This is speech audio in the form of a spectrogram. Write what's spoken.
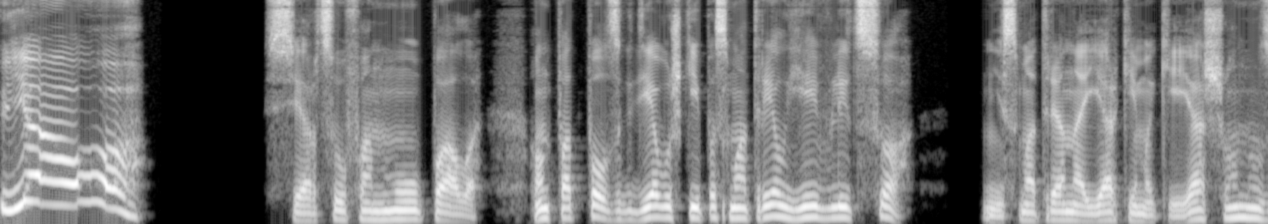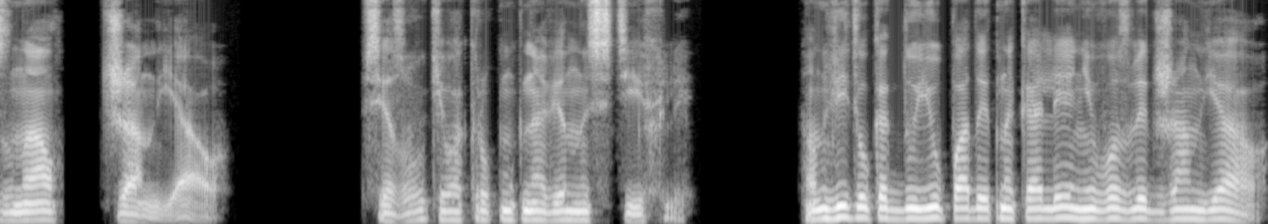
«Яо!». Сердце у Фанму упало. Он подполз к девушке и посмотрел ей в лицо. Несмотря на яркий макияж, он узнал Джан Яо. Все звуки вокруг мгновенно стихли. Он видел, как Дую падает на колени возле Джан Яо,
